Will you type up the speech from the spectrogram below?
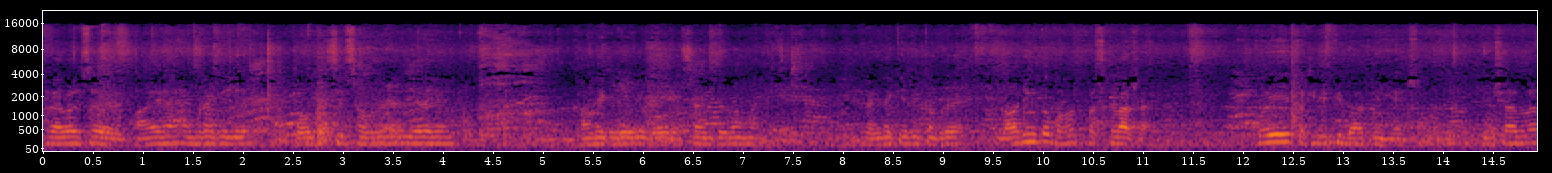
ट्रैवल से आए हैं उम्र के लिए। बहुत अच्छी सहूलतें दे रहे हैं। खाने के लिए भी बहुत अच्छा इंतज़ाम है। रहने के लिए कमरे। लॉजिंग तो बहुत फ़र्स्ट क्लास है। कोई तकलीफ़ की बात नहीं है। इंशाल्लाह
